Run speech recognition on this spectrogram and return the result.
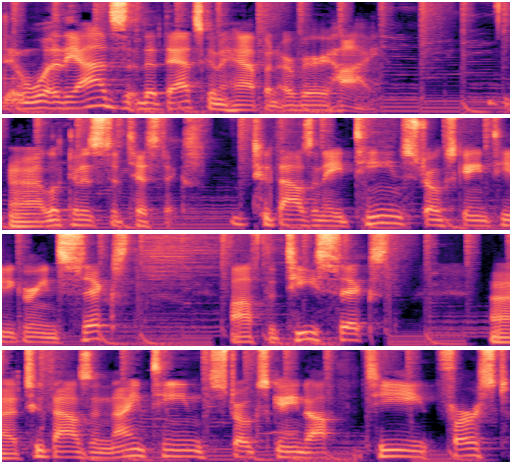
The, well, the odds that that's going to happen are very high. Uh, look at his statistics 2018, strokes gained tee to green sixth, off the tee sixth. Uh, 2019, strokes gained off the tee first,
